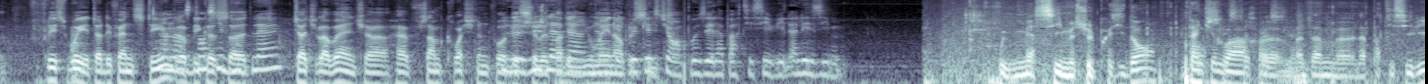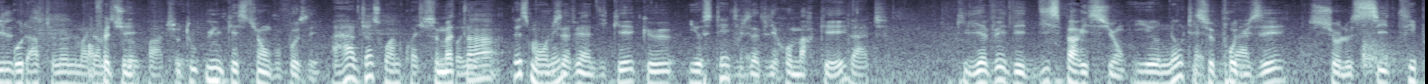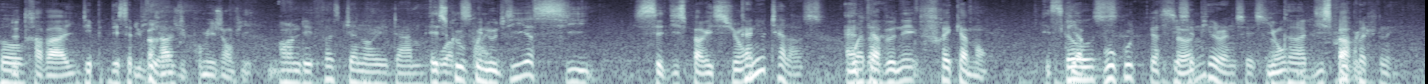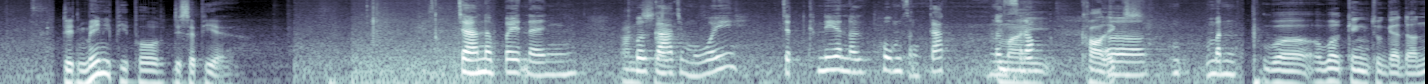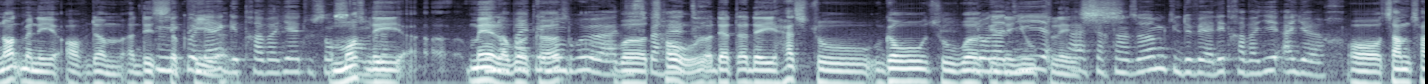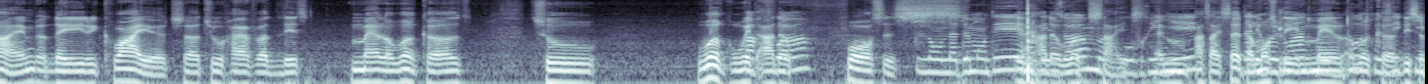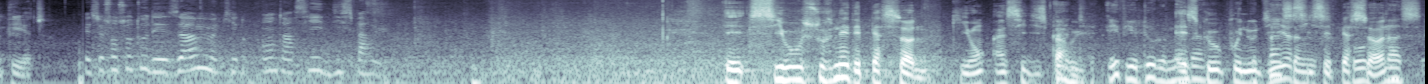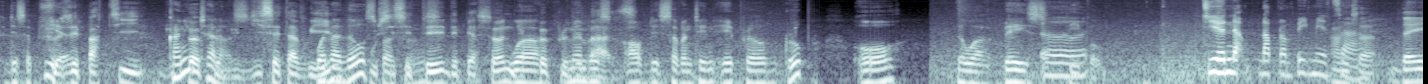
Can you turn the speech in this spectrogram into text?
please wait, the defense team, uh, instant, because s'il uh, vous plaît. Judge Lavench uh, have some question for Le the juge civil party. You may now proceed. questions à poser à la partie civile. Allez-y. Oui, merci Monsieur le Président. Thank you, Mr. Bonsoir euh, President. Madame euh, la partie civile. Good afternoon, En fait, j'ai surtout une question à vous poser. I have just one Ce question matin, you. This morning, vous avez indiqué que you stated vous aviez remarqué that qu'il y avait des disparitions you qui se produisaient sur le site people de travail dip- du disappeared barrage du 1er janvier. on the 1st January dam Est-ce que work vous pouvez nous site. dire si ces disparitions Can you tell us whether intervenaient fréquemment Est-ce qu'il y a those beaucoup de personnes disappearances qui ont occurred disparu. frequently? Did many people disappear? ចានៅពេលដែលធ្វើការ Answer. ជាមួយចិត្តគ្នានៅភូមិសង្កាត់នៅស្រុក My អ colleagues ឺមិន were working together. Not many of them uh, disappeared. collègues travaillaient tous ensemble. Mostly uh, male Ils n'ont pas été workers were told that uh, they had to go to work in a new place. hommes aller travailler ailleurs. Or sometimes they required uh, to have uh, these male workers to work with other Parfois, forces L'on a demandé in à des other work hommes sites. ouvriers And as I said, d'aller mostly rejoindre male d'autres workers équipes. disappeared. Et ce sont surtout des hommes qui ont ainsi disparu. Et si vous vous souvenez des personnes qui ont ainsi disparu, And if you do remember est-ce que vous pouvez nous the dire si ces personnes faisaient partie du peuple du us 17 avril ou si c'était des personnes du peuple de base? of the 17 April group or they were base Uh, people? ជាអ្នក17មេសា Answer. They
